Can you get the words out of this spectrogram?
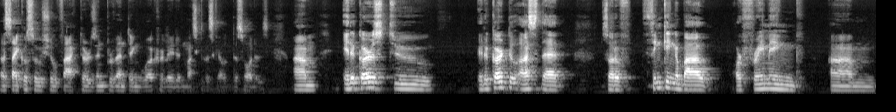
uh, psychosocial factors in preventing work-related musculoskeletal disorders. Um, it occurs to it occurred to us that sort of thinking about or framing um,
